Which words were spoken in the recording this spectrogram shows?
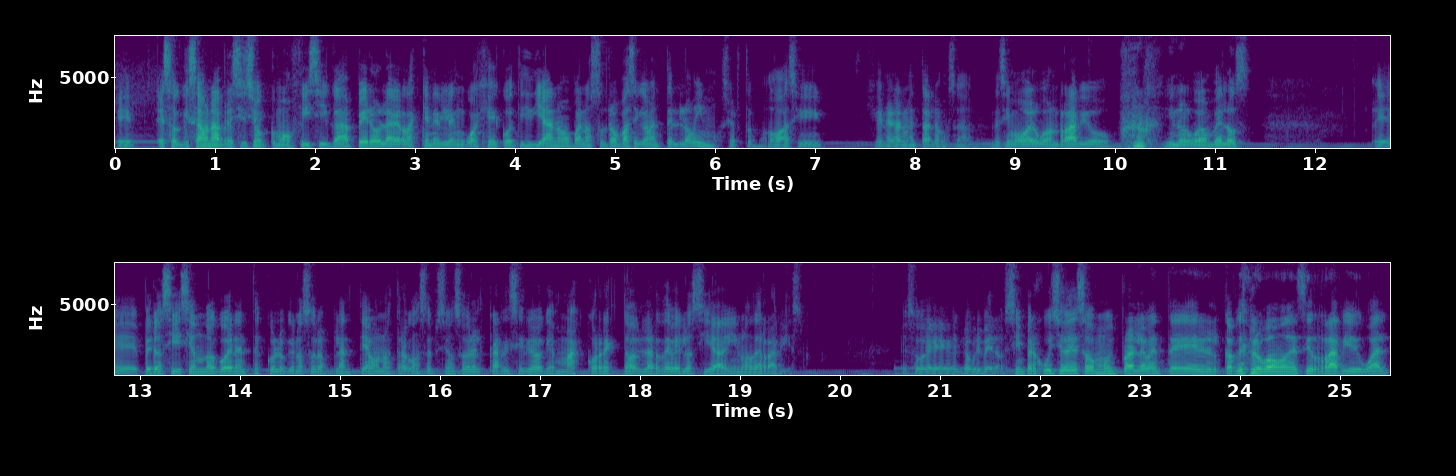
Eh, eso quizá es una precisión como física, pero la verdad es que en el lenguaje cotidiano para nosotros básicamente es lo mismo, ¿cierto? O así generalmente hablamos. O sea, decimos el weón rápido y no el weón veloz. Eh, pero sí siendo coherentes con lo que nosotros planteamos nuestra concepción sobre el carry, creo que es más correcto hablar de velocidad y no de rapidez. Eso es lo primero. Sin perjuicio de eso, muy probablemente en el capítulo vamos a decir rápido igual,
